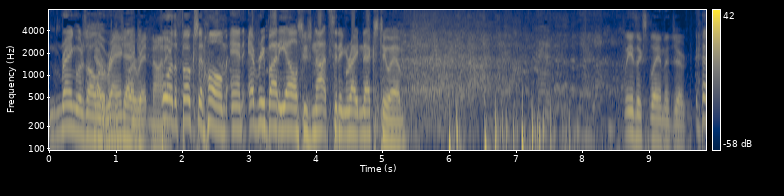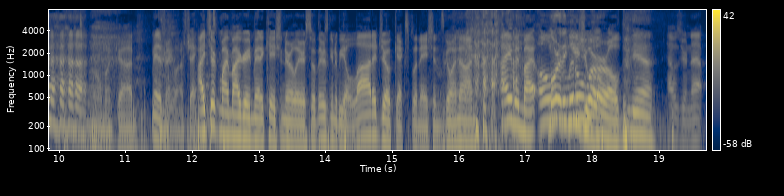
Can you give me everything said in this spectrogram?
Wranglers all Got over Wrangler the jacket. written on For it. the folks at home and everybody else who's not sitting right next to him. Please explain the joke. Oh my God! Made of Wrangler on his jacket. I took my migraine medication earlier, so there's going to be a lot of joke explanations going on. I am in my own More than little usual. world. yeah. How was your nap?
